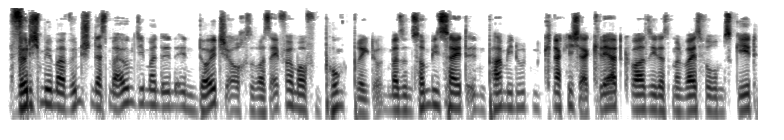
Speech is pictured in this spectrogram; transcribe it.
würde ich mir mal wünschen, dass mal irgendjemand in, in Deutsch auch sowas einfach mal auf den Punkt bringt und mal so ein Zombie-Site in ein paar Minuten knackig erklärt quasi, dass man weiß, worum es geht.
